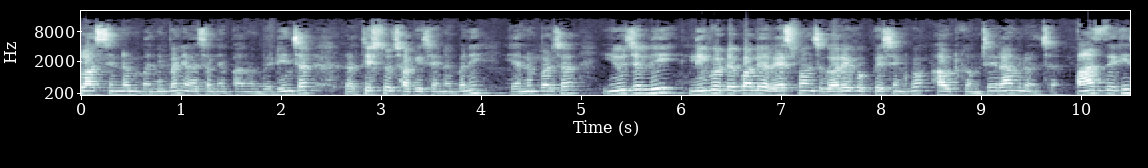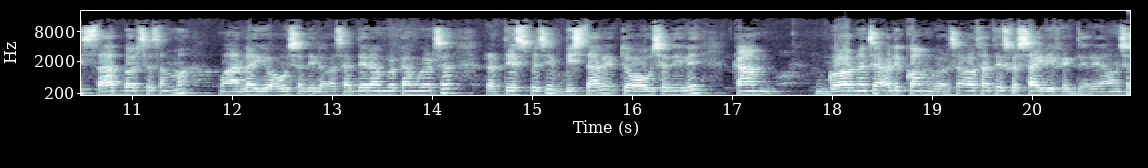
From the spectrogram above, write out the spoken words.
प्लस सिन्ड्रोम भन्ने पनि अचेल नेपालमा भेटिन्छ र त्यस्तो छ कि छैन पनि हेर्नुपर्छ। युजली लिभोडेपाले रेस्पोन्स गरेको पेसेन्टको आउटकम चाहिँ राम्रो हुन्छ। पाँचदेखि सात वर्षसम्म उहाँहरूलाई यो औषधिले असाध्यै राम्रो काम गर्छ र त्यसपछि बिस्तारै त्यो औषधिले काम गर्न चाहिँ अलिक कम गर्छ अथवा त्यसको साइड इफेक्ट धेरै आउँछ।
